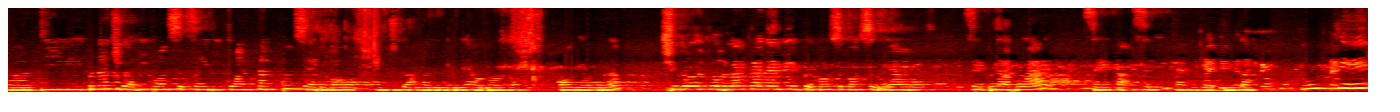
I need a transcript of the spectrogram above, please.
Uh, di pernah juga di konsert saya di Kuantan pun saya ada bawa juga lagu daripada album All Your Love. Cuma kebelakangan ni untuk konsert-konsert yang saya pernah buat, saya tak selitkan dia lah. Mungkin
